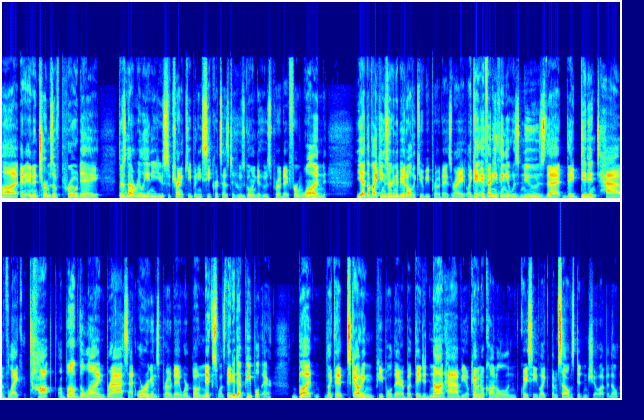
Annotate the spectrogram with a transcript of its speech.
Uh and, and in terms of pro day there's not really any use of trying to keep any secrets as to who's going to whose pro day. For one yeah the vikings are going to be at all the qb pro days right? Like if anything it was news that they didn't have like top above the line brass at oregon's pro day where bo nix was. They did have people there but like they had scouting people there, but they did not have, you know, Kevin O'Connell and Kwesi like themselves didn't show up. And they'll,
